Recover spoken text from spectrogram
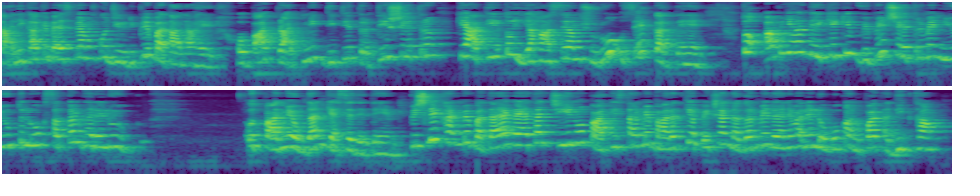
तालिका के बेस पे हमको जीडीपी बताना है और बात प्राथमिक द्वितीय तृतीय क्षेत्र की आती है तो यहाँ से हम शुरू उसे करते हैं। तो अब यह देखिए कि विभिन्न क्षेत्र में नियुक्त लोग सकल घरेलू उत्पाद में योगदान कैसे देते हैं? पिछले खंड में बताया गया था, चीन और पाकिस्तान में भारत की अपेक्षा नगर में रहने वाले लोगों का अनुपात अधिक था।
